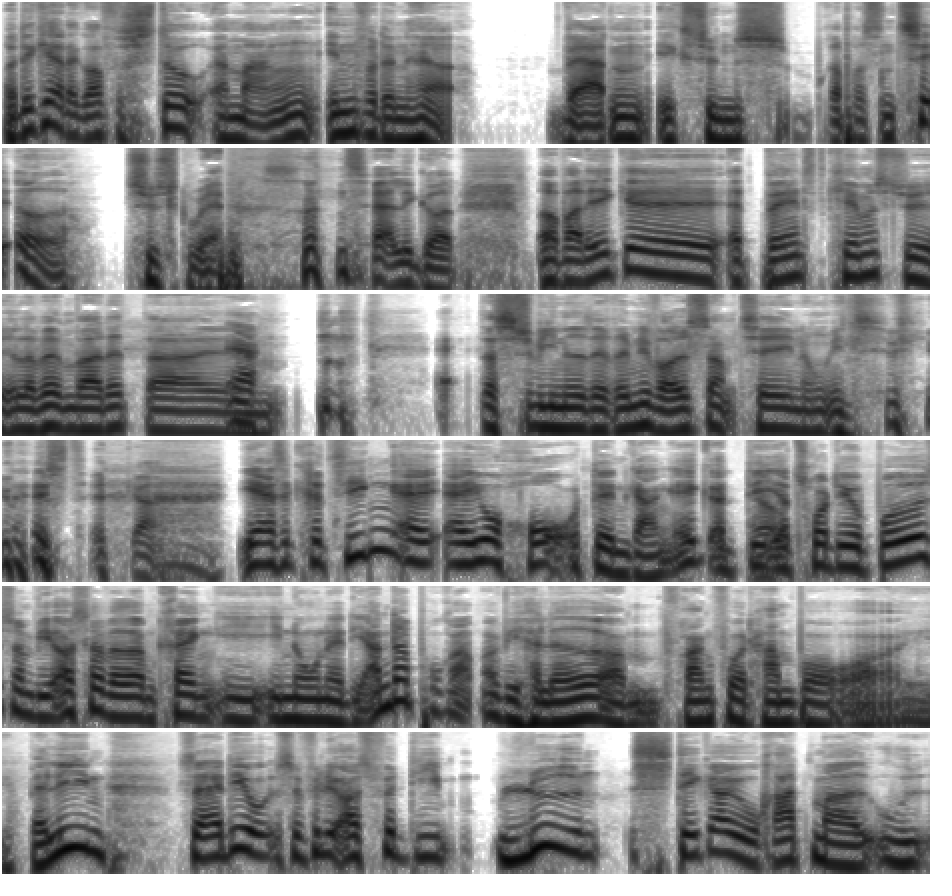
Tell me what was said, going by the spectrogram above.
Og det kan jeg da godt forstå, at mange inden for den her verden ikke synes repræsenteret tysk rap sådan særlig godt. Og var det ikke uh, Advanced Chemistry, eller hvem var det, der, uh, Ja. der svinede det rimelig voldsomt til i nogle interviews dengang? Ja, altså kritikken er, er jo hård dengang, ikke? Og det, Jo. jeg tror, det er jo både, som vi også har været omkring i, i nogle af de andre programmer, vi har lavet om Frankfurt, Hamburg og Berlin, så er det jo selvfølgelig også, fordi lyden stikker jo ret meget ud.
